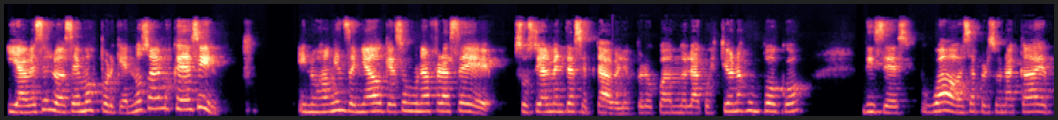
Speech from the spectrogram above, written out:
Y a veces lo hacemos porque no sabemos qué decir. y nos han enseñado que eso es una frase socialmente aceptable, pero cuando la cuestionas un poco, dices, wow, esa persona acaba de,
